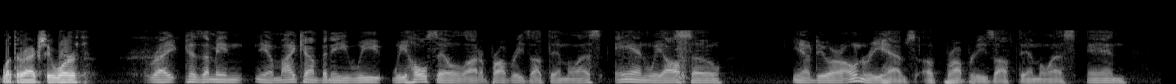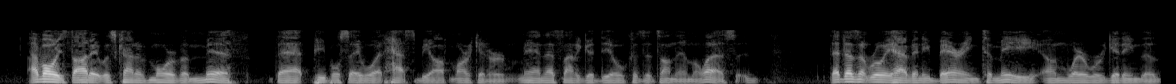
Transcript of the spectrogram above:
what they're actually worth. Right, because I mean, you know, my company we we wholesale a lot of properties off the MLS, and we also, you know, do our own rehabs of properties off the MLS. And I've always thought it was kind of more of a myth that people say, well, it has to be off market, or man, that's not a good deal because it's on the MLS. That doesn't really have any bearing to me on where we're getting the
